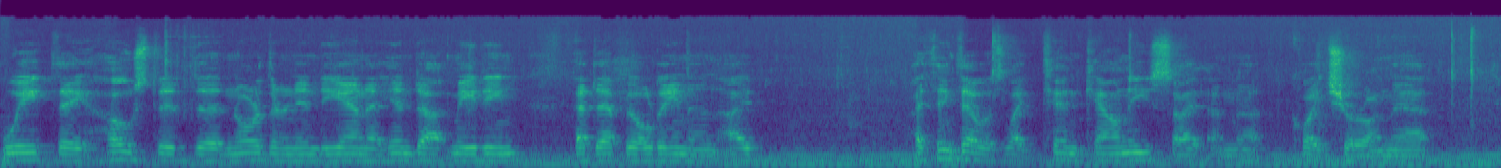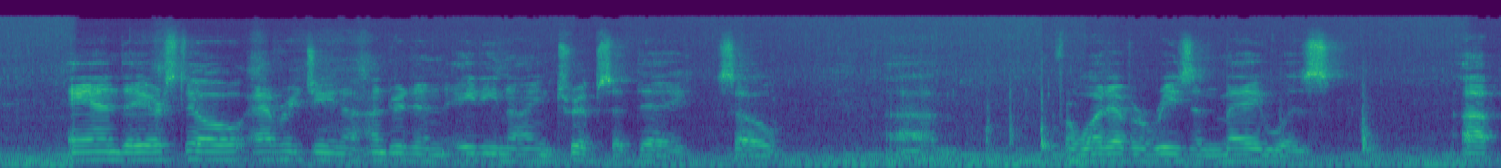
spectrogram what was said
week, they hosted the Northern Indiana NDOT meeting at that building, and I, I think that was like 10 counties. I, I'm not quite sure on that. And they are still averaging 189 trips a day. So, um, for whatever reason, May was up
